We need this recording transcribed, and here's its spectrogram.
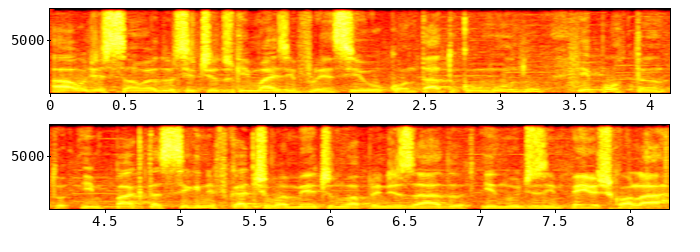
A audição é dos sentidos que mais influencia o contato com o mundo e, portanto, impacta significativamente no aprendizado e no desempenho escolar.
